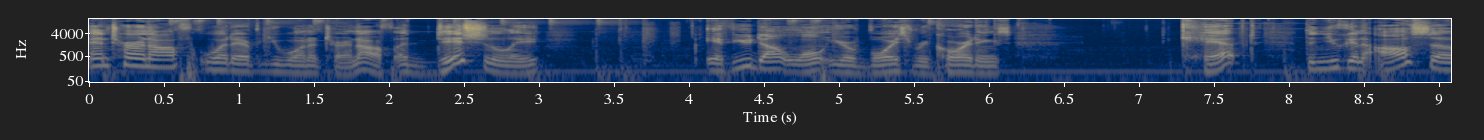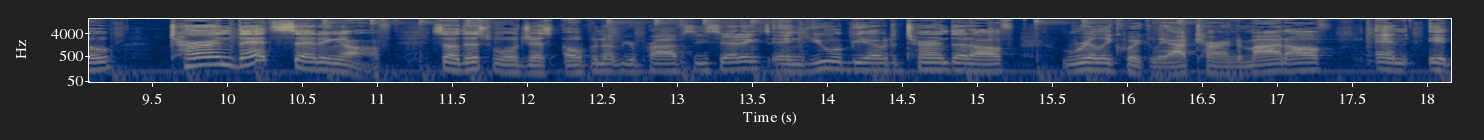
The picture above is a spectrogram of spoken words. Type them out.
and turn off whatever you want to turn off. Additionally, if you don't want your voice recordings kept, then you can also turn that setting off. So this will just open up your privacy settings and you will be able to turn that off really quickly. I turned mine off and it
